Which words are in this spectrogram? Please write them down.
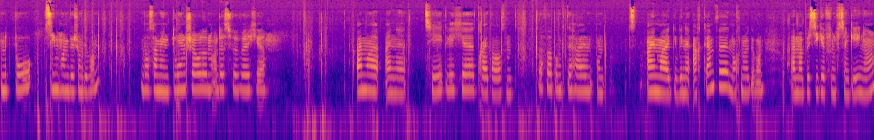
Mit Bo sieben haben wir schon gewonnen. Was haben wir in Don Schau dann alles für welche? Einmal eine tägliche 3000 Trefferpunkte heilen und einmal gewinne 8 Kämpfe, noch 0 gewonnen. Einmal besiege 15 Gegner.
